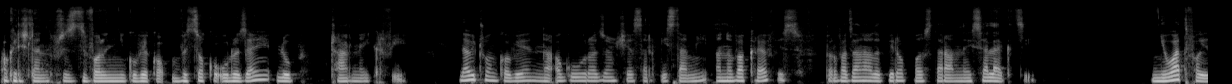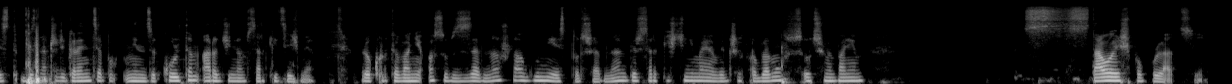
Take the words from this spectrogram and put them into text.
określanych przez zwolenników jako wysoko urodzeni lub czarnej krwi. Nowi członkowie na ogół urodzą się sarkistami, a nowa krew jest wprowadzana dopiero po starannej selekcji. Niełatwo jest wyznaczyć granicę między kultem a rodziną w sarkicyzmie. Rekrutowanie osób z zewnątrz na ogół nie jest potrzebne, gdyż sarkiści nie mają większych problemów z utrzymywaniem stałej populacji.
